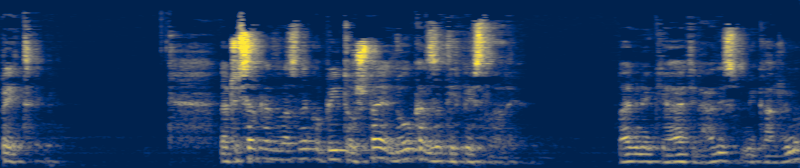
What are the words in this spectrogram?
Pet. Znači sad kad vas neko pitao šta je dokaz za tih pet stvari? Daj mi neki ajet ili hadis, mi kažemo,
